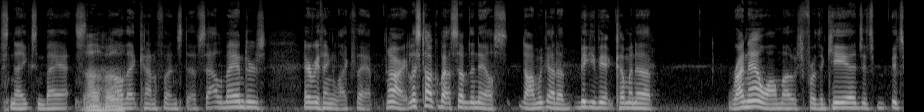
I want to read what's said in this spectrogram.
snakes and bats, Uh-huh. all that kind of fun stuff. Salamanders, everything like that. All right, let's talk about something else. Don, we got a big event coming up right now almost for the kids. It's it's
